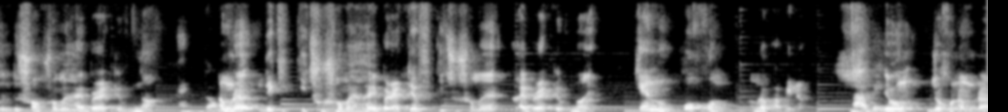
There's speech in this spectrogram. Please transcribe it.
কিন্তু সবসময় হাইপার অ্যাক্টিভ না আমরা দেখি কিছু সময় হাইপার অ্যাক্টিভ কিছু সময় হাইপার অ্যাক্টিভ নয়। কেন? কখন? আমরা ভাবি না। এবং যখন আমরা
